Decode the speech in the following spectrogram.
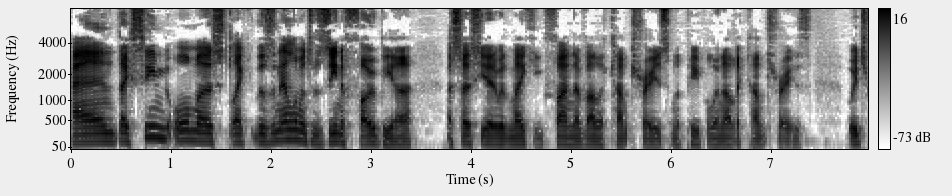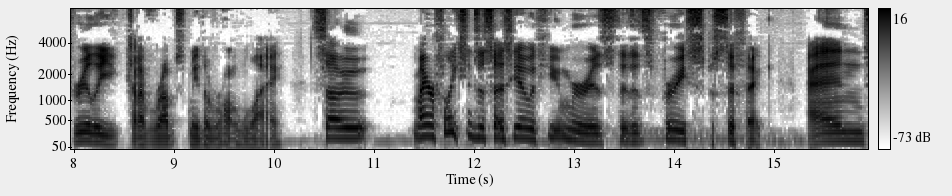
and they seemed almost like there's an element of xenophobia associated with making fun of other countries and the people in other countries, which really kind of rubs me the wrong way. So my reflections associated with humor is that it's very specific. And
